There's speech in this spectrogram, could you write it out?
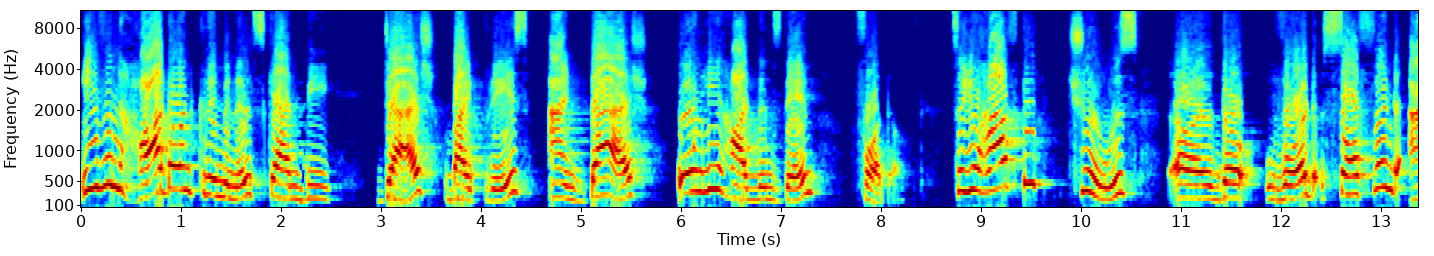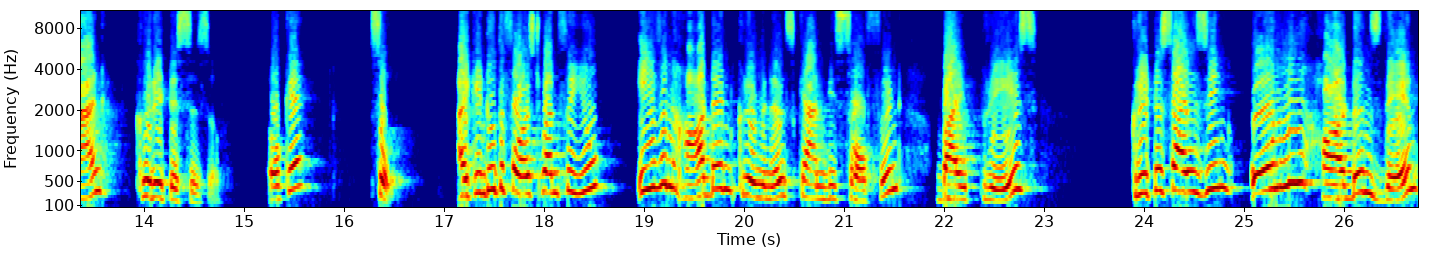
Even hard-earned criminals can be dash by praise and dash only hardens them further. So you have to choose uh, the word softened and criticism. Okay. So I can do the first one for you. Even hardened criminals can be softened by praise. Criticizing only hardens them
